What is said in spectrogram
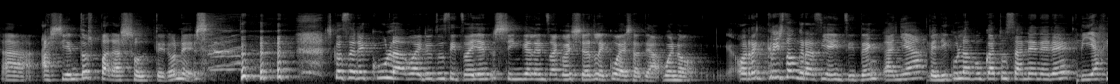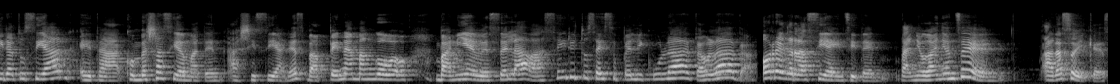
Ah, asientos para solterones. Esko zere kula guai dutu zitzaien singelentzako eserlekua esatea. Bueno, horrek kriston grazia intziten, gaina pelikula bukatu zanen ere, bila giratu zian eta konversazio ematen hasi zian, ez? Ba, pena emango banie bezala, ba, zeiritu zaizu pelikula, eta hola, eta horre grazia intziten. Baina gainontzen, arazoik ez.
